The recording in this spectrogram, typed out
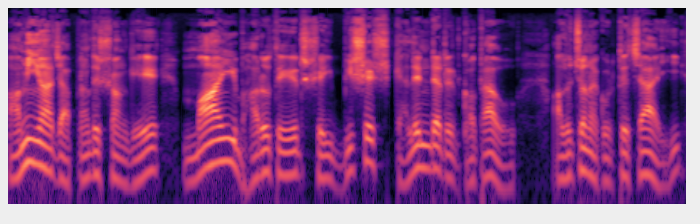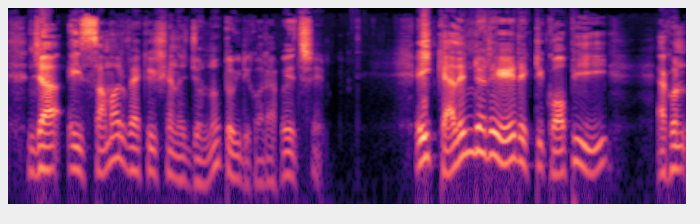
আমি আজ আপনাদের সঙ্গে মাই ভারতের সেই বিশেষ ক্যালেন্ডারের কথাও আলোচনা করতে চাই, যা এই সামার ভ্যাকেশনের জন্য তৈরি করা হয়েছে। এই ক্যালেন্ডারের একটি কপি এখন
